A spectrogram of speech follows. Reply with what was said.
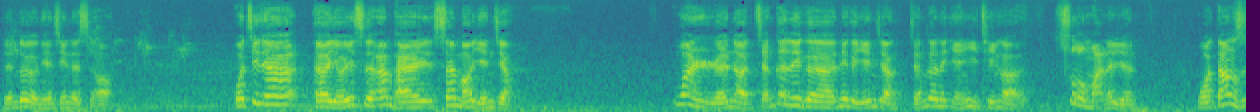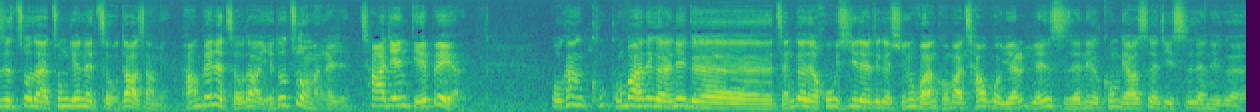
人都有年轻的时候。我记得呃有一次安排三毛演讲，万人啊，整个那个那个演讲，整个的演艺厅啊，坐满了人。我当时是坐在中间的走道上面，旁边的走道也都坐满了人，擦肩叠背啊。我看恐恐怕那个那个整个的呼吸的这个循环恐怕超过原原始的那个空调设计师的那个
